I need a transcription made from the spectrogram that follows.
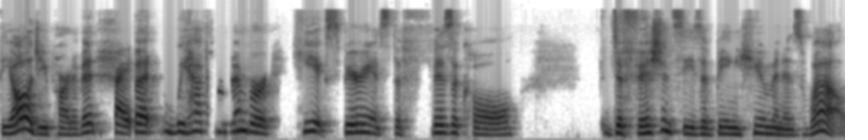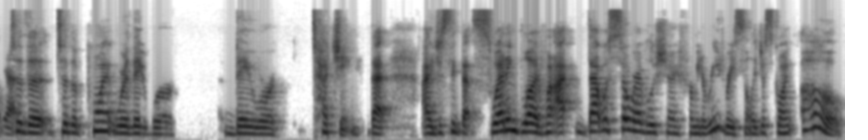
theology part of it, right? But we have to remember he experienced the physical deficiencies of being human as well, yes. to the to the point where they were they were touching that i just think that sweating blood when I, that was so revolutionary for me to read recently just going oh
